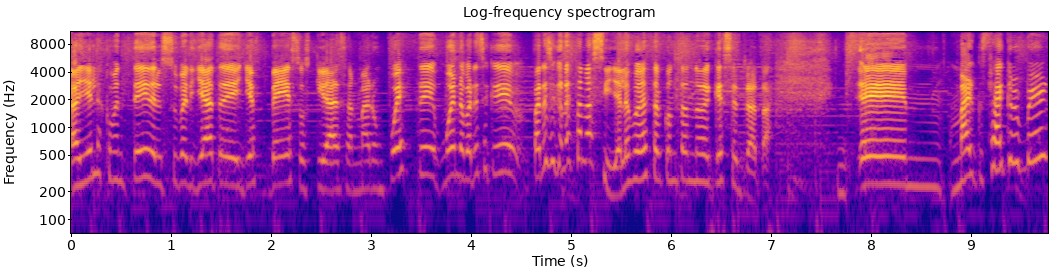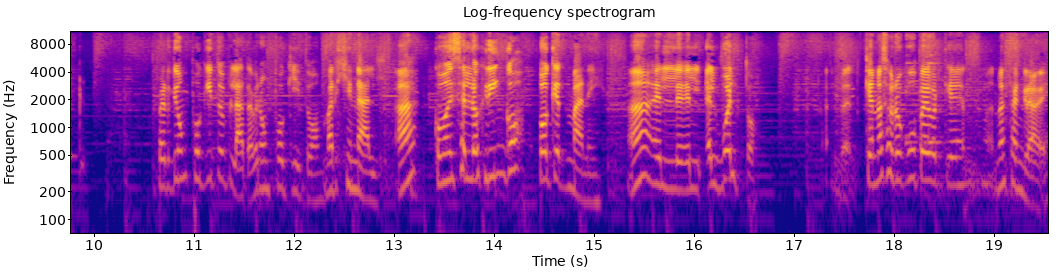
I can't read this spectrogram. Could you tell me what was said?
Ayer les comenté del super yate de Jeff Bezos que iba a desarmar un pueste. Bueno, parece que, parece que no están así. Ya les voy a estar contando de qué se trata. Eh, Mark Zuckerberg perdió un poquito de plata, pero un poquito, marginal. ¿ah? Como dicen los gringos, pocket money. ¿ah? El- el vuelto. Que no se preocupe porque no es tan grave.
